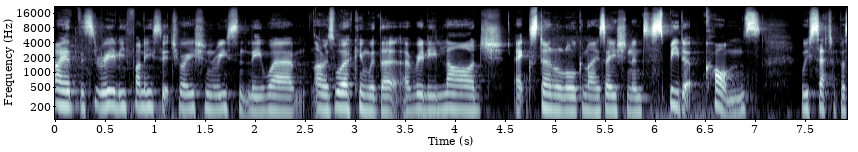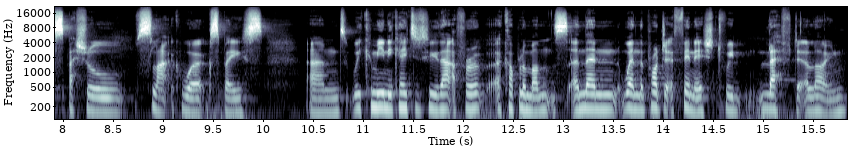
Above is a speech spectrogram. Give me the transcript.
I had this really funny situation recently where I was working with a, a really large external organisation, and to speed up comms, we set up a special Slack workspace. And we communicated through that for a, a couple of months. And then when the project finished, we left it alone.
